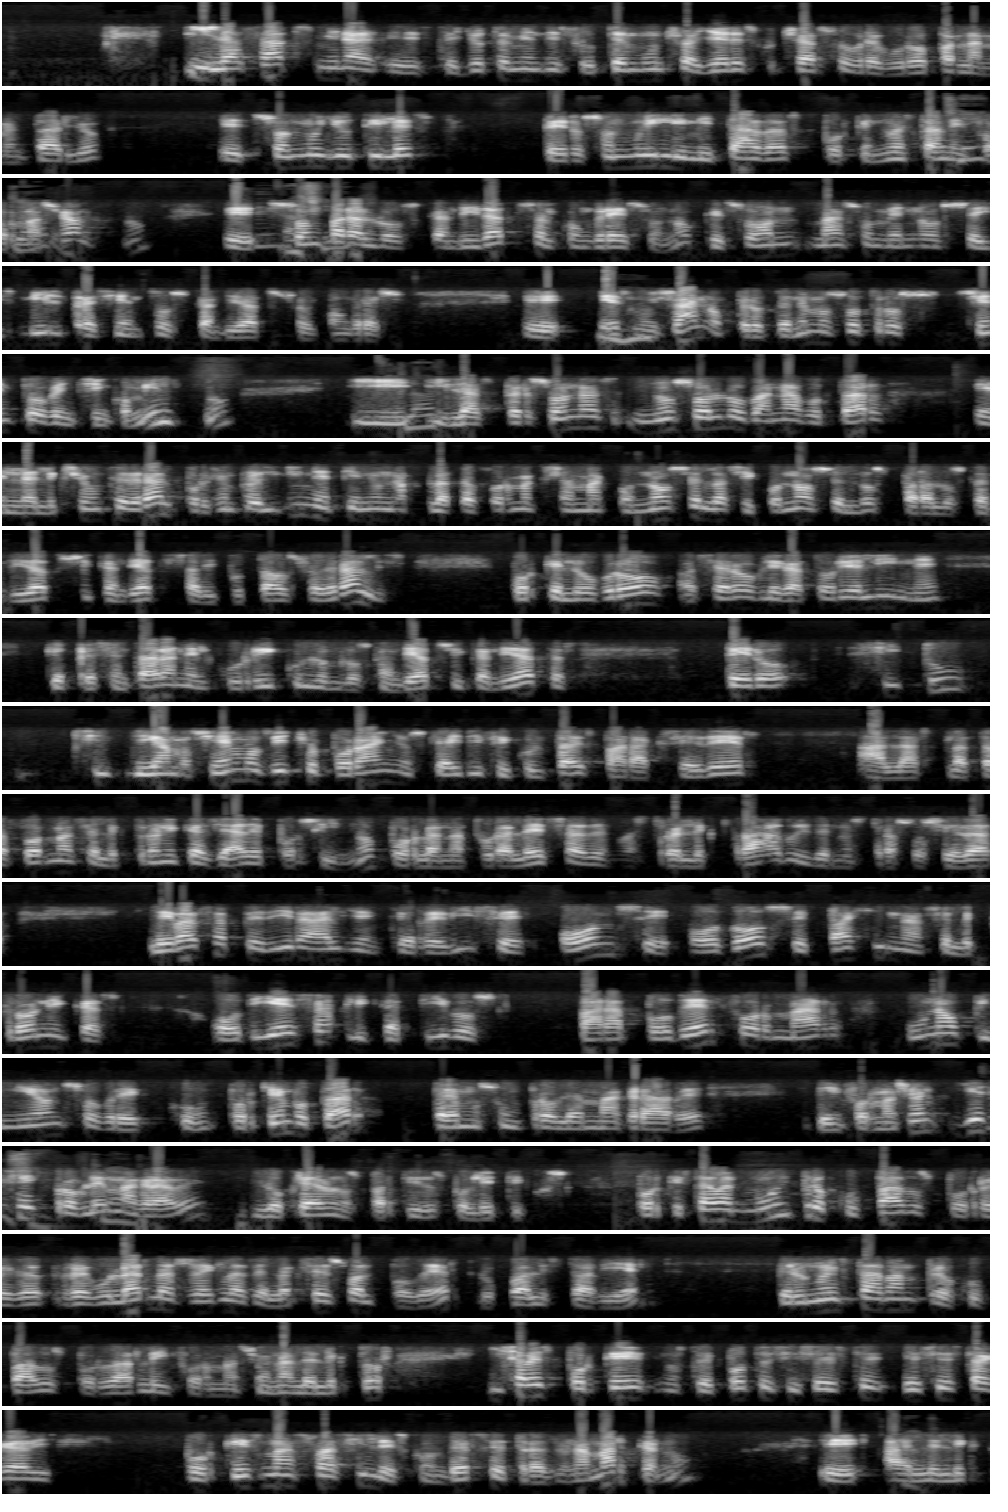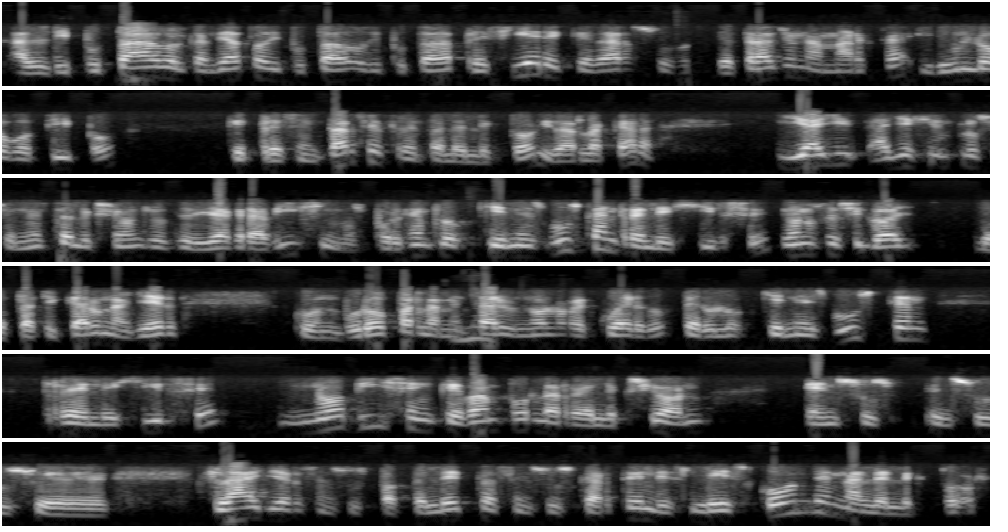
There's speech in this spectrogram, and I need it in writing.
Y las apps, mira, este, yo también disfruté mucho ayer escuchar sobre buró parlamentario. Eh, son muy útiles, pero son muy limitadas porque no está la información, ¿no? Eh, son para los candidatos al Congreso, ¿no? Que son más o menos 6.300 candidatos al Congreso. Eh, es muy sano, pero tenemos otros 125.000, ¿no? Y, y las personas no solo van a votar en la elección federal. Por ejemplo, el INE tiene una plataforma que se llama Conócelas y Conócelos para los candidatos y candidatas a diputados federales, porque logró hacer obligatoria el INE que presentaran el currículum los candidatos y candidatas. Pero si tú, si, digamos, si hemos dicho por años que hay dificultades para acceder a las plataformas electrónicas ya de por sí, ¿no? Por la naturaleza de nuestro electorado y de nuestra sociedad le vas a pedir a alguien que revise 11 o 12 páginas electrónicas o 10 aplicativos para poder formar una opinión sobre por quién votar, tenemos un problema grave de información y ese problema grave lo crearon los partidos políticos porque estaban muy preocupados por regular las reglas del acceso al poder, lo cual está bien, pero no estaban preocupados por darle información al elector. ¿Y sabes por qué? Nuestra hipótesis este, es esta, Gaby porque es más fácil esconderse detrás de una marca, ¿no? Eh, al, al diputado, el candidato a diputado o diputada prefiere quedar detrás de una marca y de un logotipo que presentarse frente al elector y dar la cara. Y hay, hay ejemplos en esta elección, yo diría, gravísimos. Por ejemplo, quienes buscan reelegirse, yo no sé si lo, lo platicaron ayer con Buró Parlamentario, no, lo recuerdo, pero quienes buscan reelegirse no dicen que van por la reelección en sus, en sus eh, flyers, en sus papeletas, en sus carteles, le esconden al elector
